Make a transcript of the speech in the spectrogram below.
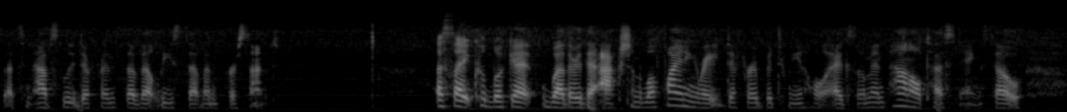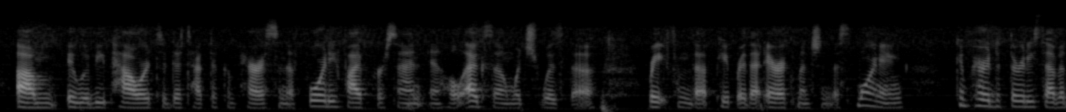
So that's an absolute difference of at least 7%. A site could look at whether the actionable finding rate differed between whole exome and panel testing. So um, it would be powered to detect a comparison of 45% in whole exome, which was the rate from the paper that Eric mentioned this morning, compared to 37%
